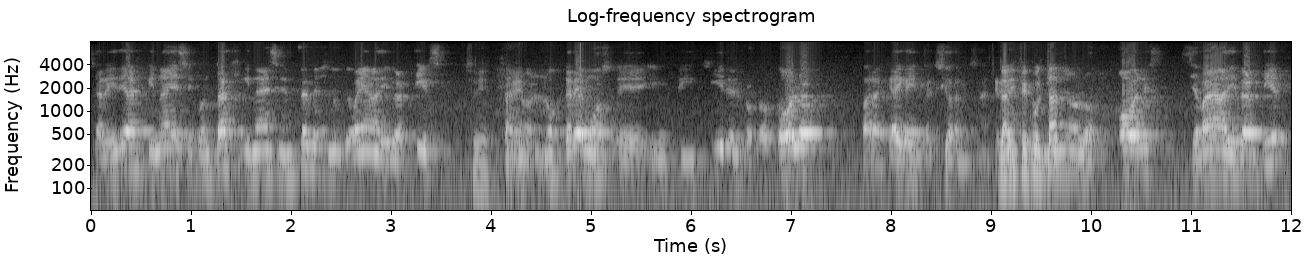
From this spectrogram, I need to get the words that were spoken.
O sea, la idea es que nadie se contagie, que nadie se enferme, sino que vayan a divertirse. Sí. no, queremos eh, infringir el protocolo para que haya infecciones. la dificultad. Que los, jóvenes se vayan a divertir,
